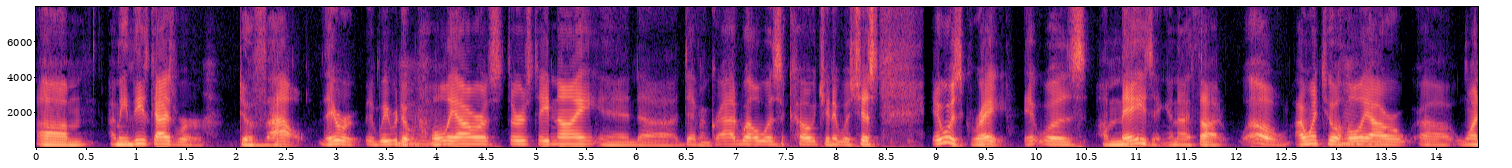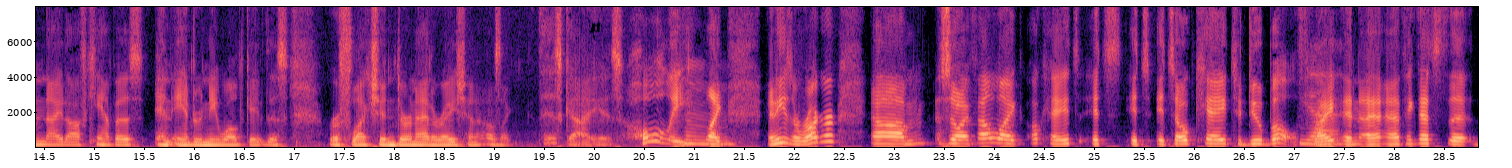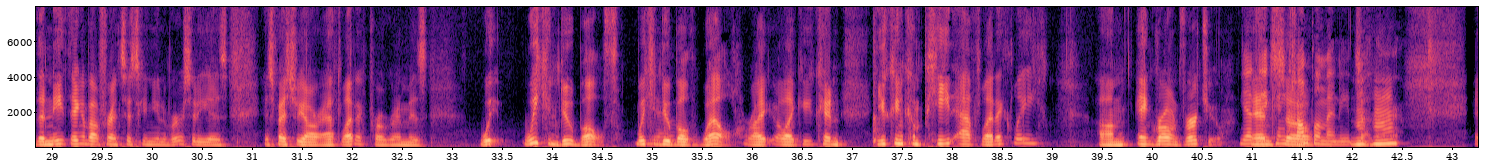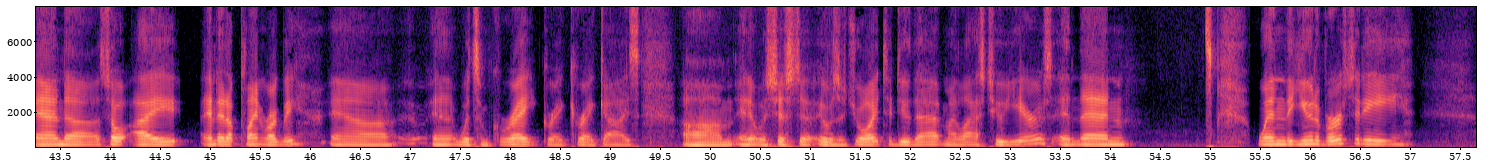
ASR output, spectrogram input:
um, I mean these guys were devout. They were we were doing mm. holy hours Thursday night, and uh, Devin Gradwell was a coach, and it was just it was great. It was amazing, and I thought, whoa! I went to a holy mm-hmm. hour uh, one night off campus, and Andrew Newald gave this reflection during adoration. I was like, this guy is holy mm. like and he's a rugger um, so i felt like okay it's it's it's it's okay to do both yeah. right and I, and I, think that's the the neat thing about franciscan university is especially our athletic program is we we can do both we can yeah. do both well right like you can you can compete athletically um, and grow in virtue yeah and they can so, complement each mm-hmm. other and uh, so i ended up playing rugby with some great, great, great guys. Um, and it was just a, it was a joy to do that my last two years. And then when the university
